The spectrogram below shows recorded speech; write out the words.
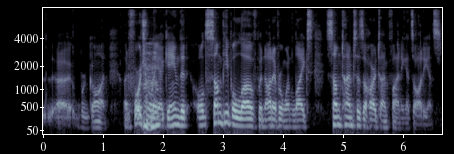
uh, were gone. Unfortunately, a game that some people love but not everyone likes sometimes has a hard time finding its audience.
